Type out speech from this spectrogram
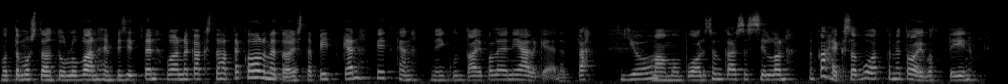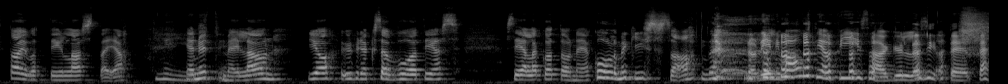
Mutta musta on tullut vanhempi sitten vuonna 2013 pitkän, pitkän niin kuin taipaleen jälkeen, että Joo. mä oon mun puolison kanssa silloin no kahdeksan vuotta me toivottiin, toivottiin lasta ja, Niin ja nyt meillä on jo yhdeksänvuotias siellä kotona ja kolme kissaa. No niin, eli vauhtia piisaa kyllä sitten, että,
